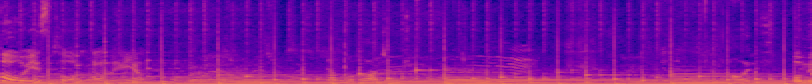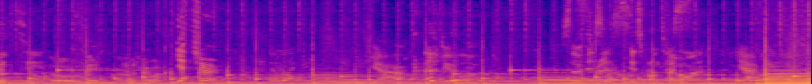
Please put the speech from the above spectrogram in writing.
好猥琐啊！你又要怎么喝到珍珠？嗯，好问题。我 tea. Oh, Yeah, sure. Yeah, I do. so it's, it's from Taiwan. Yeah.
